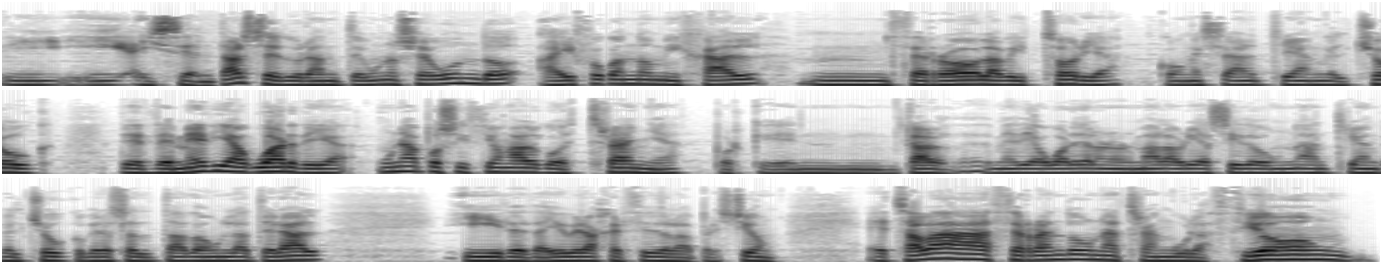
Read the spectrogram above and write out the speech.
y, y, y sentarse durante unos segundos, ahí fue cuando Mijal mmm, cerró la victoria con ese triangle choke desde media guardia, una posición algo extraña, porque claro, desde media guardia lo normal habría sido un triangle choke que hubiera saltado a un lateral y desde ahí hubiera ejercido la presión. Estaba cerrando una estrangulación,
